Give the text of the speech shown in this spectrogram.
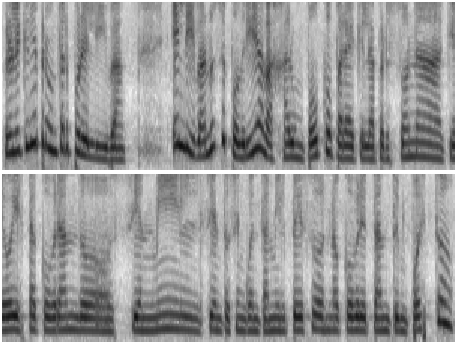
pero le quería preguntar por el IVA. ¿El IVA no se podría bajar un poco para que la persona que hoy está cobrando 100 mil, 150 mil pesos no cobre tanto impuesto?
